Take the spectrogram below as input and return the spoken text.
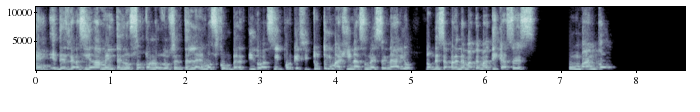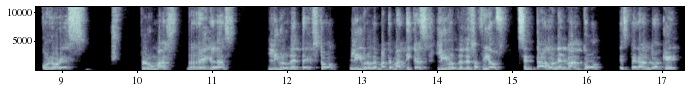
Eh, desgraciadamente nosotros los docentes la hemos convertido así, porque si tú te imaginas un escenario donde se aprende matemáticas es un banco, colores, plumas, reglas, libro de texto, libro de matemáticas, libro de desafíos, sentado en el banco, esperando a que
